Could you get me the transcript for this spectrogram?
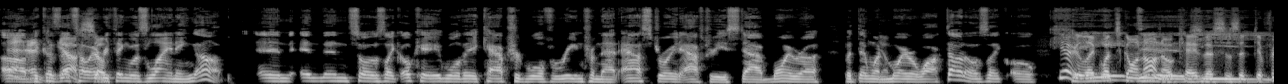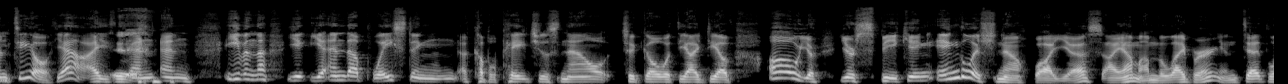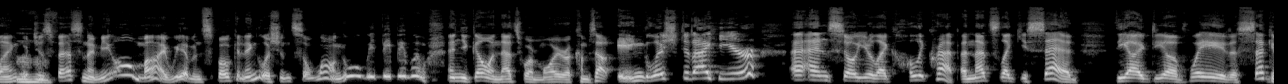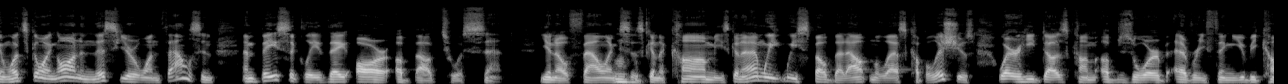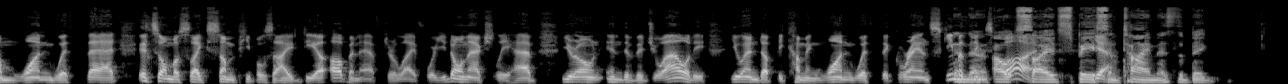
uh, And- because that's yeah, how so- everything was lining up. And and then so I was like, okay, well they captured Wolverine from that asteroid after he stabbed Moira. But then when Yep. Moira walked out, I was like, okay, Yeah, you're like, what's going on? Okay, this is a different deal. Yeah, I and and even that you you end up wasting a couple pages now to go with the idea of oh you're you're speaking English now. Why yes, I am. I'm the librarian. Dead languages mm-hmm. fascinate me. Oh my, we haven't spoken English in so long. Ooh, beep, beep, beep, beep. and you go, and that's where Moira comes out. English? Did I hear? And so you're like, holy crap! And that's like you said the idea of wait a second, what's going on in this year 1000? And basically, they are about to ascend. You know, Phalanx Mhm. is going to come. He's going to, and we, we spelled that out in the last couple issues where he does come absorb everything. You become one with that. It's almost like some people's idea of an afterlife where you don't actually have your own individuality. You end up becoming one with the grand scheme and of things. But- outside space Yeah. and time is the big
